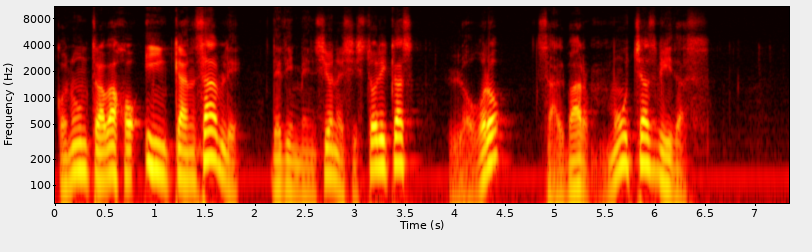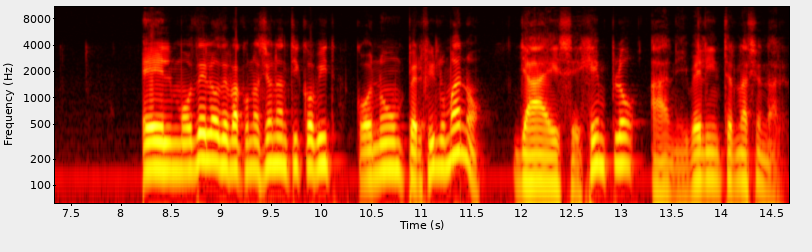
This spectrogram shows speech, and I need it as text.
con un trabajo incansable de dimensiones históricas, logró salvar muchas vidas. El modelo de vacunación anti-COVID con un perfil humano ya es ejemplo a nivel internacional.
